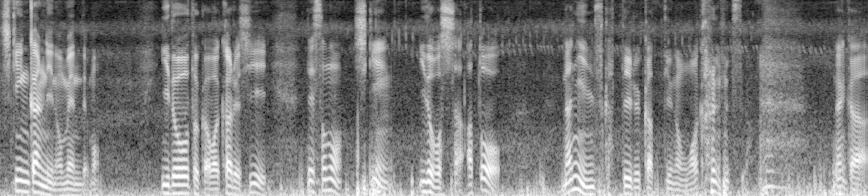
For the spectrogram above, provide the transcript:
資金管理の面でも移動とか分かるしでその資金移動した後何に使っているかっていうのも分かるんですよ。なんか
